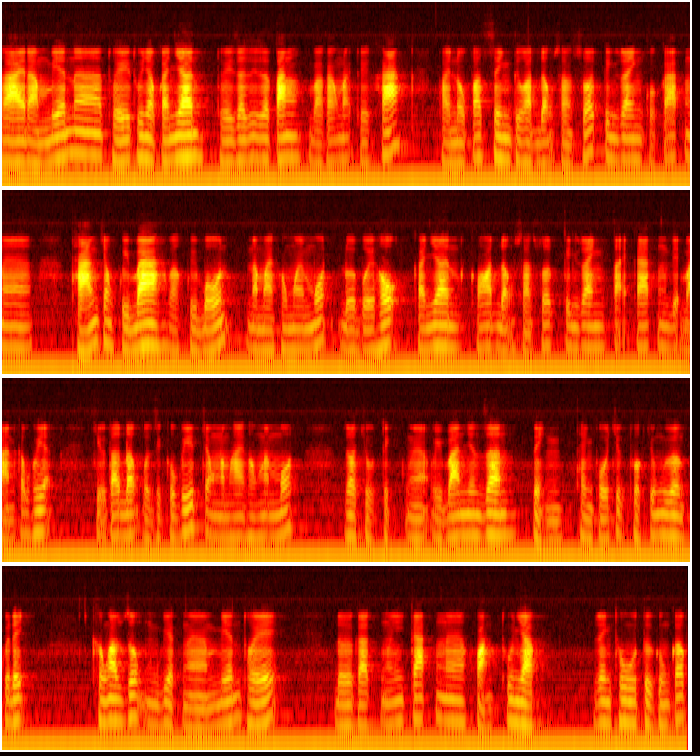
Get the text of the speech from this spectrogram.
hai là miễn ờ, thuế thu nhập cá nhân, thuế giá trị gia tăng và các loại thuế khác phải nộp phát sinh từ hoạt động sản xuất kinh doanh của các ờ, tháng trong quý 3 và quý 4 năm 2021 đối với hộ cá nhân có hoạt động sản xuất kinh doanh tại các địa bàn cấp huyện chịu tác động của dịch Covid trong năm 2021 do Chủ tịch ờ, Ủy ban Nhân dân tỉnh, thành phố trực thuộc Trung ương quyết định. Không áp dụng việc miễn thuế đối với các, các khoản thu nhập doanh thu từ cung cấp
